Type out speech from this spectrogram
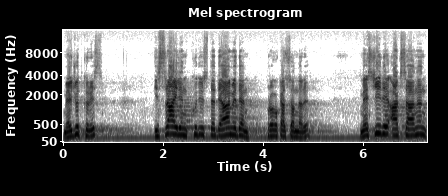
Mevcut kriz, İsrail'in Kudüs'te devam eden provokasyonları, Mescid-i Aksa'nın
